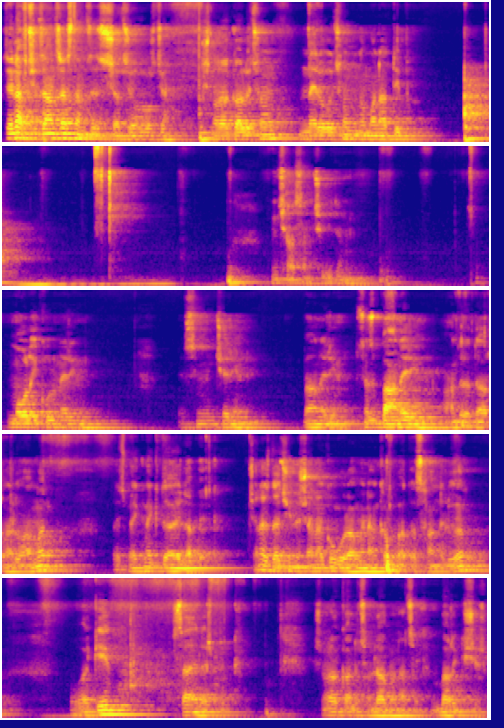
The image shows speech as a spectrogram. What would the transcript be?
Դե լավ, չձանձրացնեմ ձեզ շատ ժողովուրդ ջան։ Շնորհակալություն, ներողություն նմանատիպ չգիտեմ։ Մոլեկուլներին, այսին ինչերին, բաներին, sense բաներին անդրադառնալու համար, բայց մեկ-մեկ դա էլ է պետք։ Չնայած դա չի նշանակում, որ ամեն անգամ պատասխանելու եմ Ուղղակի սա էլ էր պետք։ Շնորհակալություն, լավ մնացեք, բարի գիշեր։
